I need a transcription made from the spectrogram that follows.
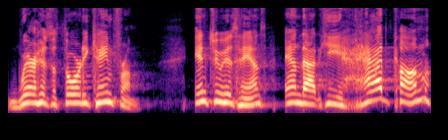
where his authority came from into his hands and that he had come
